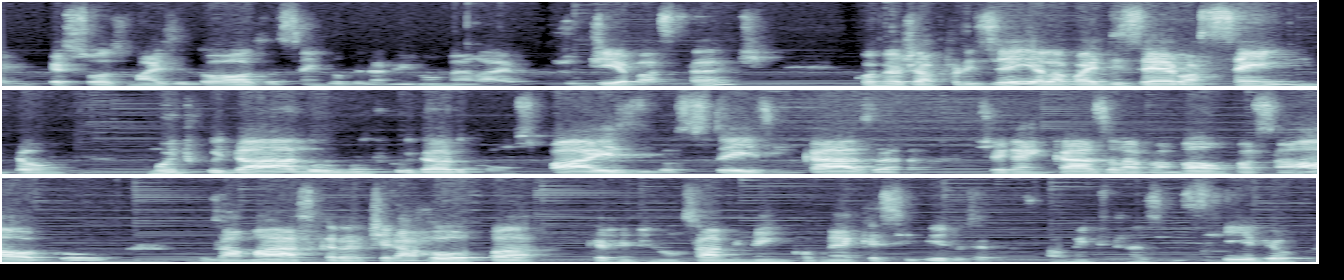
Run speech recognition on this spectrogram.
em pessoas mais idosas, sem dúvida nenhuma, ela judia bastante. Como eu já frisei, ela vai de 0 a 100, então muito cuidado, muito cuidado com os pais de vocês em casa. Chegar em casa, lavar a mão, passar álcool, usar máscara, tirar roupa, que a gente não sabe nem como é que esse vírus é totalmente transmissível.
